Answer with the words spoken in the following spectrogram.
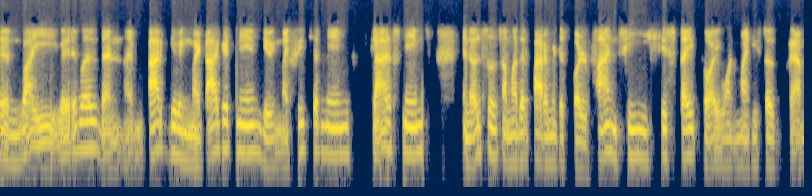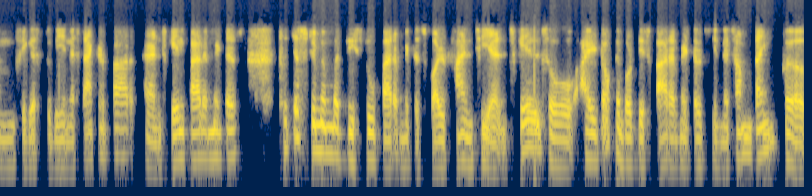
and y variables. Then I'm giving my target name, giving my feature names, class names, and also some other parameters called fancy his type. So I want my histogram figures to be in a stacked bar and scale parameters. So just remember these two parameters called fancy and scale. So I'll talk about these parameters in some time. Uh,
